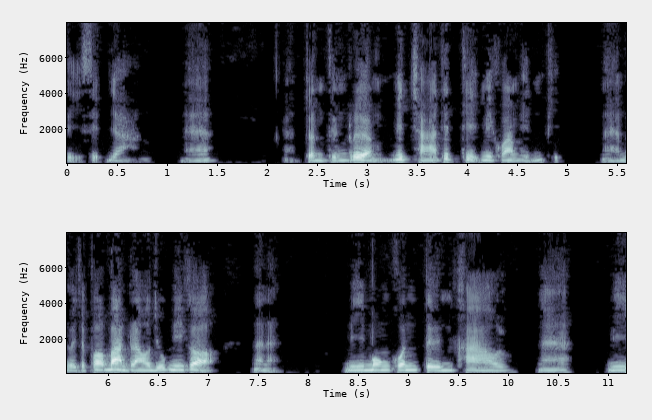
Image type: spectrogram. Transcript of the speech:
สี่สิบอย่างนะจนถึงเรื่องมิจฉาทิฏฐิมีความเห็นผิดนะโดยเฉพาะบ้านเรายุคนี้ก็นั่นนะ มีมงคลตื่นข่าวนะ มี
